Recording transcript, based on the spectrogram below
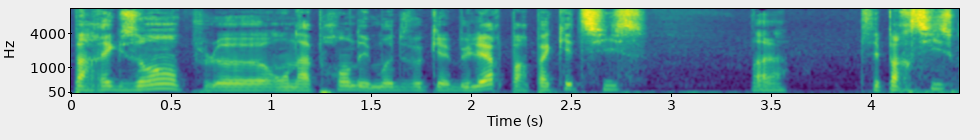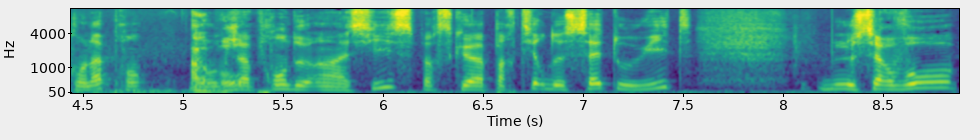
Par exemple, euh, on apprend des mots de vocabulaire par paquet de 6. Voilà. C'est par 6 qu'on apprend. Ah Donc bon? j'apprends de 1 à 6 parce qu'à partir de 7 ou 8, le cerveau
